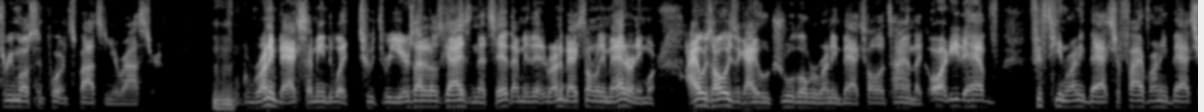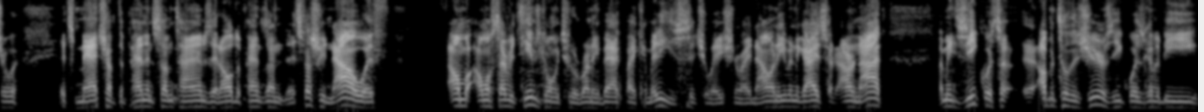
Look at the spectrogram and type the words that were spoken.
three most important spots in your roster. Mm-hmm. Running backs, I mean, what two, three years out of those guys, and that's it. I mean, the running backs don't really matter anymore. I was always a guy who drooled over running backs all the time. Like, oh, I need to have 15 running backs or five running backs, or it's matchup dependent sometimes. It all depends on, especially now with almost every team's going to a running back by committee situation right now, and even the guys that are not. I mean, Zeke was a, up until this year. Zeke was going to be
